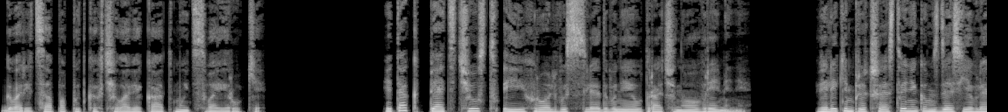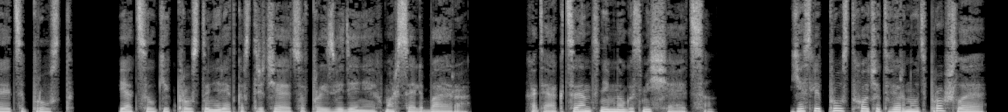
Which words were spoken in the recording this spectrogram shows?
говорится о попытках человека отмыть свои руки. Итак, пять чувств и их роль в исследовании утраченного времени. Великим предшественником здесь является Пруст, и отсылки к Прусту нередко встречаются в произведениях Марселя Байера, хотя акцент немного смещается. Если Пруст хочет вернуть прошлое,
